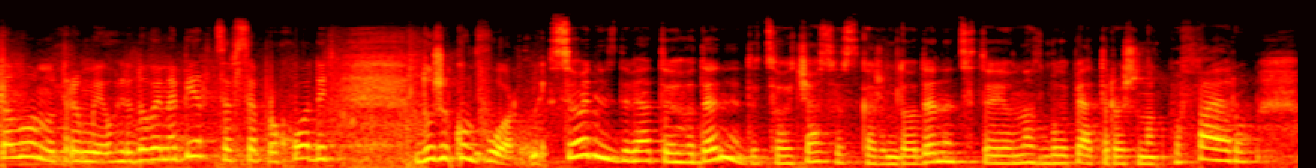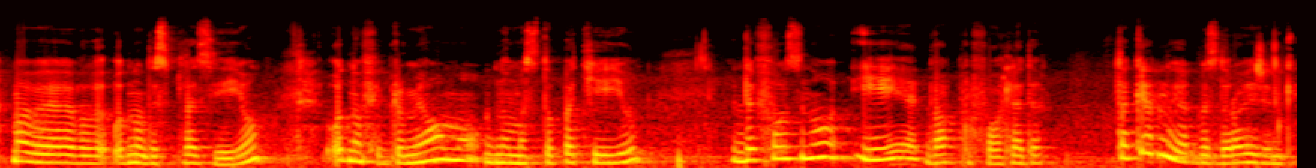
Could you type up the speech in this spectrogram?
талон, отримує оглядовий набір. Це все проходить дуже комфортно. Сьогодні з 9 години до цього часу, скажімо, до 11 у нас було п'ятеро жінок по флаєру. Ми виявили одну дисплазію, одну фіброміому, одну мастопатію дифузну і два профогляди. Таке, ну якби здорові жінки.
